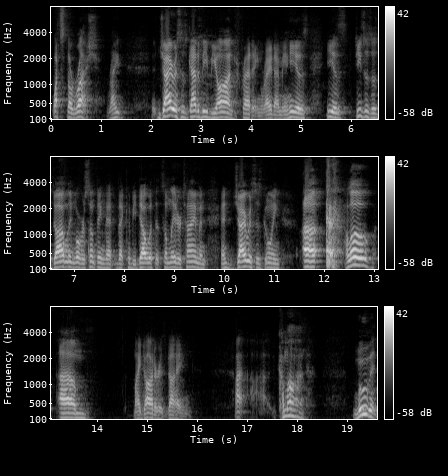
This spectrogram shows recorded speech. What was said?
what's the rush, right? Jairus has got to be beyond fretting, right? I mean, he is, he is, Jesus is dawdling over something that, that can be dealt with at some later time, and, and Jairus is going, uh, hello, um, my daughter is dying. I, I, come on, move it.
